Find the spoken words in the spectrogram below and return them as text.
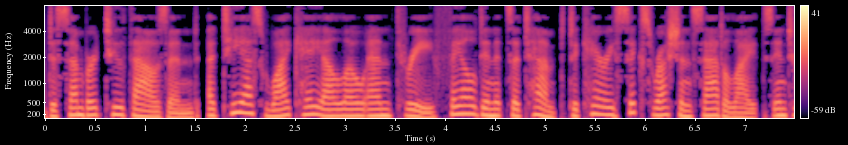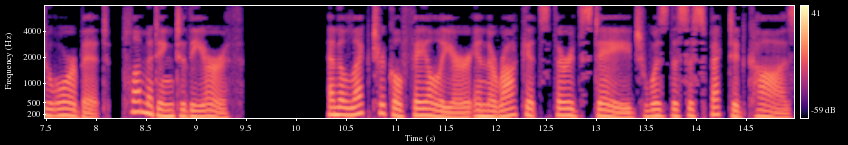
December 2000, a TSYKLON-3 failed in its attempt to carry six Russian satellites into orbit, plummeting to the Earth. An electrical failure in the rocket's third stage was the suspected cause.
